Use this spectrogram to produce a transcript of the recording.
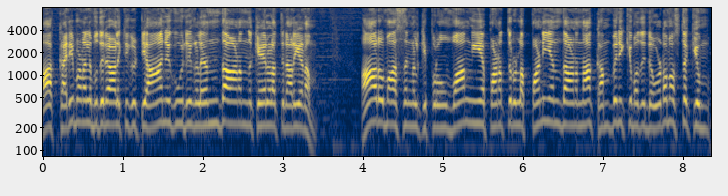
ആ കരിമണൽ മുതലാളിക്ക് കിട്ടിയ ആനുകൂല്യങ്ങൾ എന്താണെന്ന് കേരളത്തിന് അറിയണം. ആറുമാസങ്ങൾക്കിപ്പുറവും വാങ്ങിയ പണത്തിലുള്ള പണി എന്താണെന്ന് ആ കമ്പനിക്കും അതിന്റെ ഉടമസ്ഥയ്ക്കും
